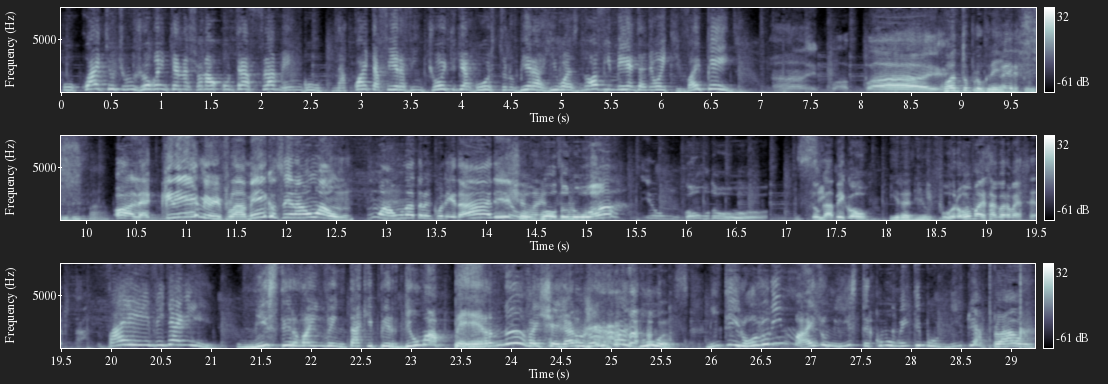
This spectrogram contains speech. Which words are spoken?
O quarto e último jogo é internacional contra Flamengo. Na quarta-feira, 28 de agosto, no Beira Rio, às 9h30 da noite. Vai, Pedro. Ai, papai. Quanto pro Grêmio, Mas- Pedro? Me fala. Olha, Grêmio e Flamengo será um a um. Um a um na tranquilidade, Excelente. um gol do Luan e um gol do, do. Gabigol. Que Iranil. furou, mas agora vai acertar. Vai, Vidani. O Mister vai inventar que perdeu uma perna, vai chegar no jogo com as duas. Mentiroso demais o Mister, como mente bonito e aplaude.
